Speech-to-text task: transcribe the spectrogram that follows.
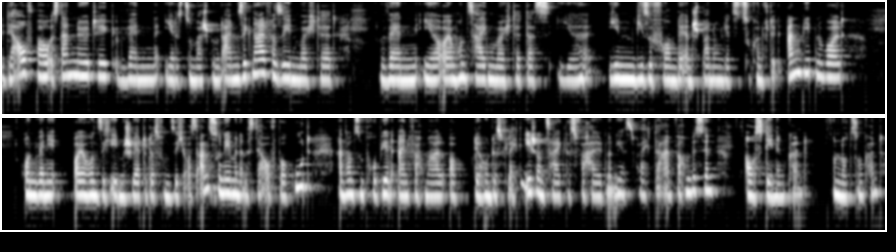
der Aufbau ist dann nötig, wenn ihr das zum Beispiel mit einem Signal versehen möchtet, wenn ihr eurem Hund zeigen möchtet, dass ihr ihm diese Form der Entspannung jetzt zukünftig anbieten wollt. Und wenn ihr euer Hund sich eben schwer tut, das von sich aus anzunehmen, dann ist der Aufbau gut. Ansonsten probiert einfach mal, ob der Hund es vielleicht eh schon zeigt, das Verhalten, und ihr es vielleicht da einfach ein bisschen ausdehnen könnt und nutzen könnt.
